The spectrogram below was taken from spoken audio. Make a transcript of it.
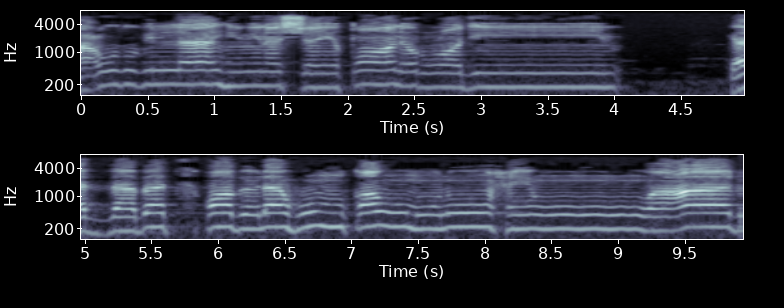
أعوذ بالله من الشيطان الرجيم. كذبت قبلهم قوم نوح وعاد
